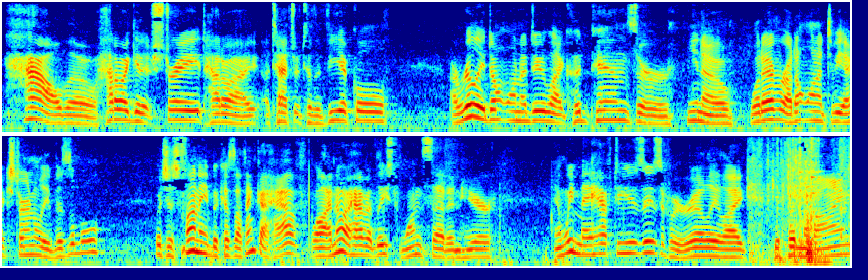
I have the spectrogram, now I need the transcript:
How, though? How do I get it straight? How do I attach it to the vehicle? I really don't want to do like hood pins or, you know, whatever. I don't want it to be externally visible, which is funny because I think I have, well, I know I have at least one set in here. And we may have to use these if we really like get put in a bind.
